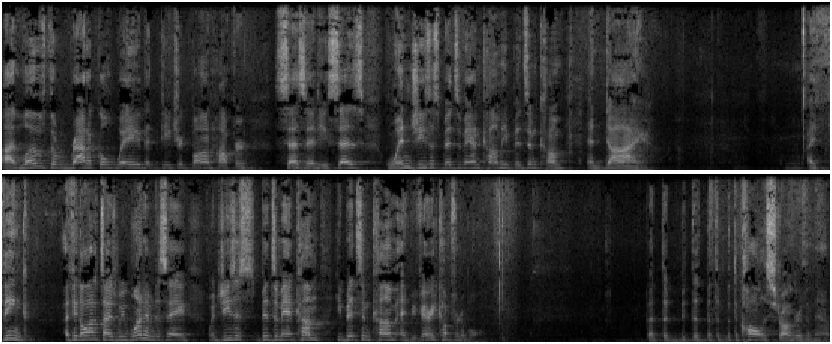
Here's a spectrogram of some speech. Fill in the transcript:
I love the radical way that Dietrich Bonhoeffer says it. He says, when Jesus bids a man come, he bids him come and die. I think, I think a lot of times we want him to say, when Jesus bids a man come, he bids him come and be very comfortable. But the, the, but the, but the call is stronger than that.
